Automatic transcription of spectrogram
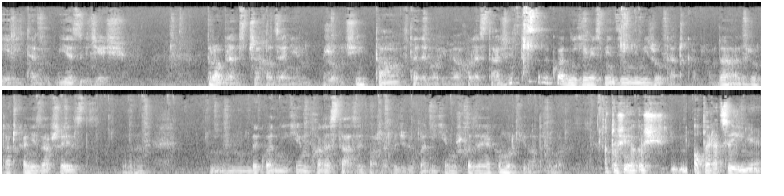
jelitem jest gdzieś problem z przechodzeniem żółci, to wtedy mówimy o cholestazie. Wykładnikiem jest między innymi żółtaczka, prawda? Ale żółtaczka nie zawsze jest wykładnikiem cholestazy, może być wykładnikiem uszkodzenia komórki wątrobowej. A to się jakoś operacyjnie,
